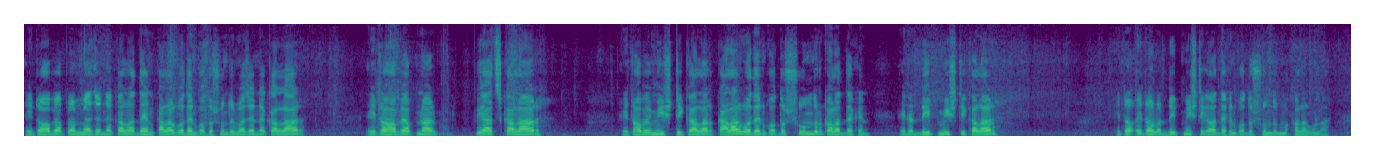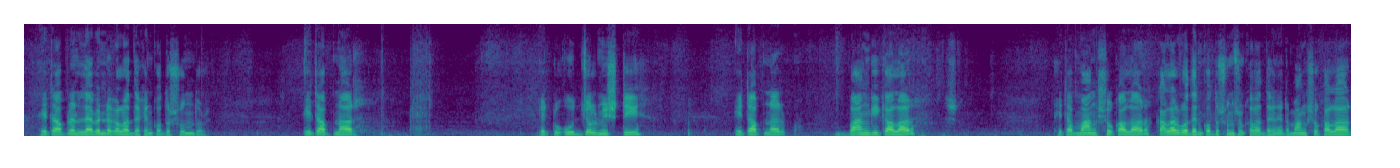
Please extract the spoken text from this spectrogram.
এটা হবে আপনার ম্যাজেন্ডা কালার দেখেন কালারগুলো দেখেন কত সুন্দর ম্যাজেন্ডা কালার এটা হবে আপনার পেঁয়াজ কালার, এটা হবে মিষ্টি কালার। কালারগুলো দেখেন কত সুন্দর কালার দেখেন। এটা ডিপ মিষ্টি কালার। এটা এটা হলো ডিপ মিষ্টি কালার দেখেন কত সুন্দর কালারগুলো এটা আপনার ল্যাভেন্ডার কালার দেখেন কত সুন্দর। এটা আপনার একটু উজ্জ্বল মিষ্টি। এটা আপনার বাঙ্গি কালার। এটা মাংস কালার। কালার দেন কত সুন্দর সুন্দর কালার দেখেন। এটা মাংস কালার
